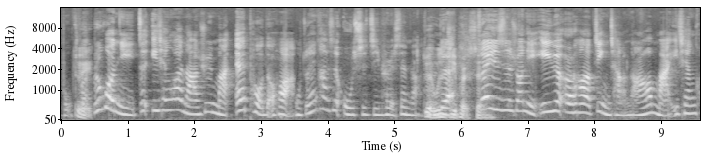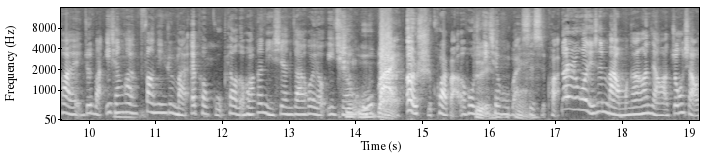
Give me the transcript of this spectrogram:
部分。对，如果你这一千块拿去买 Apple 的话，我昨天看是五十几 percent 啊，对，五十几 percent。所以意思是说，你一月二号进场，然后买一千块，就是把一千块放进去买 Apple 股票的话，那你现在会有一千五百二十块吧，或者一千五百四十块。那如果你是买我们刚刚讲的中小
